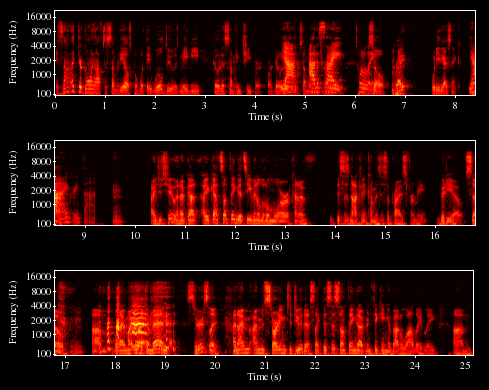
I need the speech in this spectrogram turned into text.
it's not like they're going off to somebody else but what they will do is maybe go to something cheaper or go yeah. to someone Out of internal. sight. Totally. so Mhm. right what do you guys think yeah, yeah. I agree with that. I do too, and I've got I've got something that's even a little more kind of. This is not going to come as a surprise for me. Video. So, Mm-hmm. um, what I might recommend, seriously, and I'm I'm starting to do this. Like this is something that I've been thinking about a lot lately. Um,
